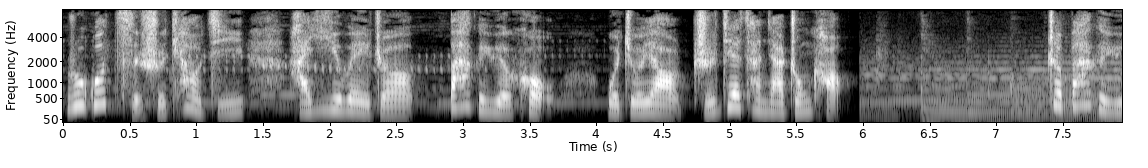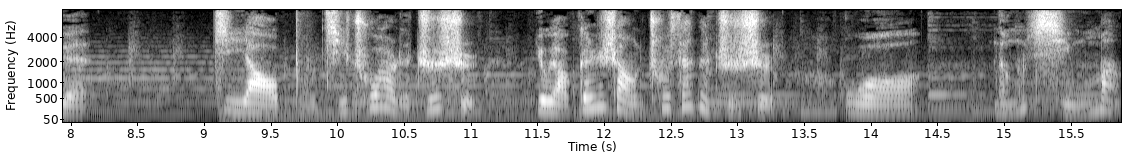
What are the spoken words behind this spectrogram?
如果此时跳级，还意味着八个月后我就要直接参加中考。这八个月，既要补齐初二的知识，又要跟上初三的知识，我能行吗？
